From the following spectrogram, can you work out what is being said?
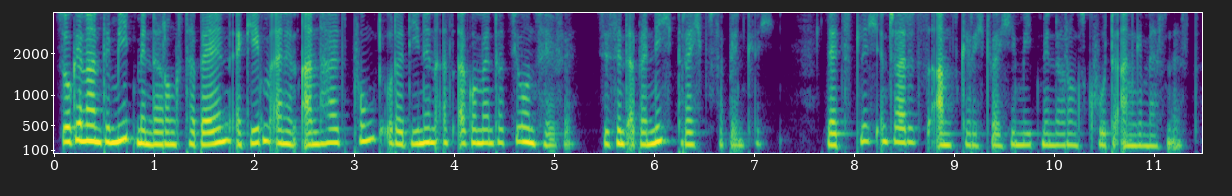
Sogenannte Mietminderungstabellen ergeben einen Anhaltspunkt oder dienen als Argumentationshilfe. Sie sind aber nicht rechtsverbindlich. Letztlich entscheidet das Amtsgericht, welche Mietminderungsquote angemessen ist.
